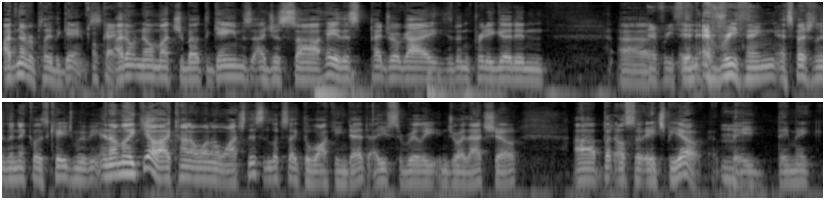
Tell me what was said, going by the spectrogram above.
I've never played the games. Okay. I don't know much about the games. I just saw, hey, this Pedro guy, he's been pretty good in. Uh, Everything. in everything, especially the Nicolas Cage movie, and I'm like, yo, I kind of want to watch this. It looks like The Walking Dead. I used to really enjoy that show, uh, but also HBO. They they make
